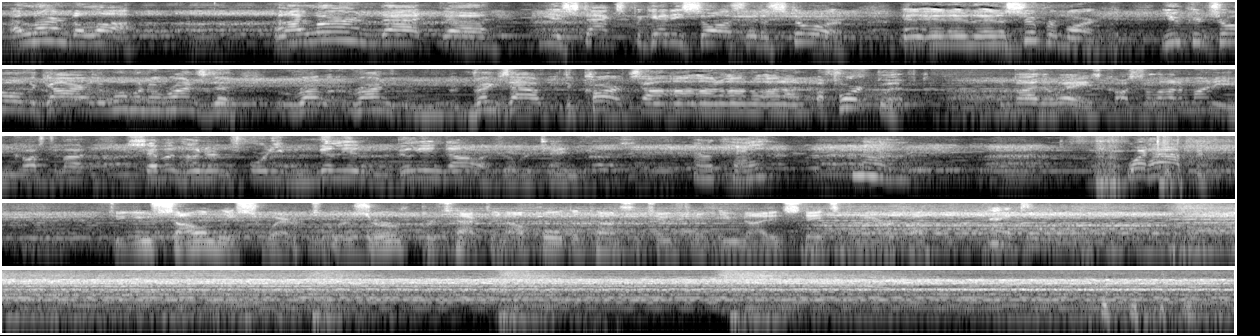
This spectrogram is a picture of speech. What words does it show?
I learned a lot. And I learned that uh, you stack spaghetti sauce at a store, in, in a supermarket. You control the guy or the woman who runs the, run, run, brings out the carts on, on, on, on a forklift. And by the way, it's cost a lot of money. It cost about 740 million billion dollars over 10 years. Okay. Now, What happened? Do you solemnly swear to preserve, protect, and uphold the Constitution of the United States of America? I do. Thank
